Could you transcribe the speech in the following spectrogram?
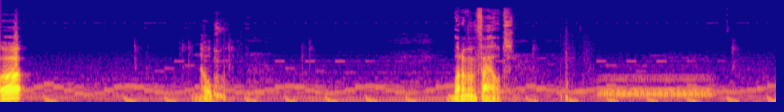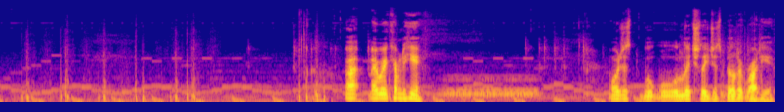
Oh. Nope. One of them failed. Alright, maybe we come to here. We'll just, we'll, we'll literally just build it right here.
